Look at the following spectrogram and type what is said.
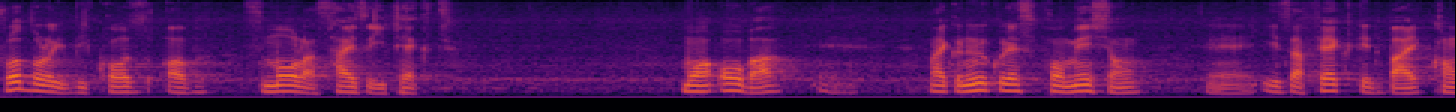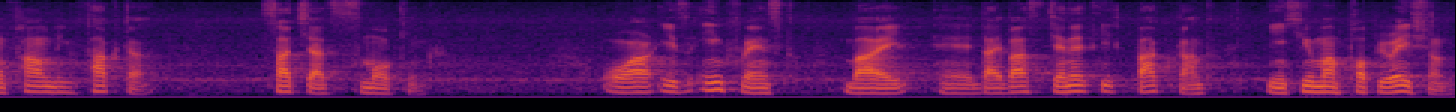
probably because of smaller size effect. Moreover, uh, micronucleus formation uh, is affected by confounding factors such as smoking, or is influenced by diverse genetic background in human populations.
